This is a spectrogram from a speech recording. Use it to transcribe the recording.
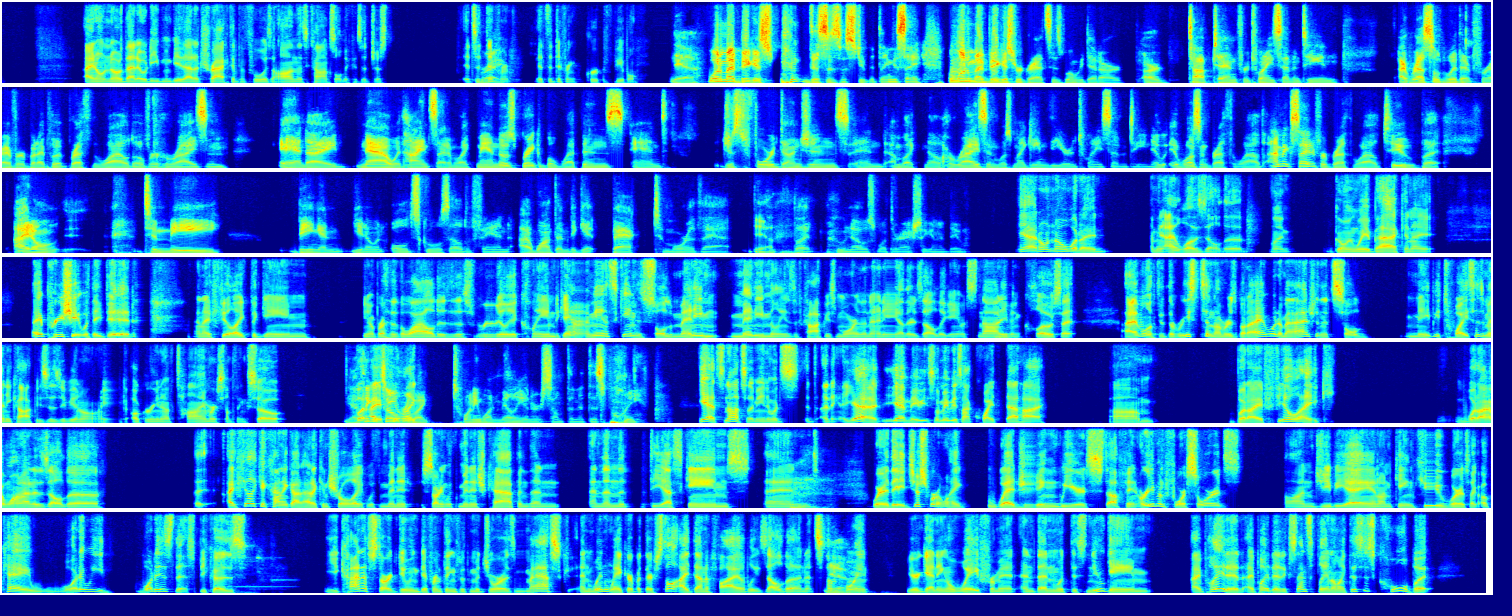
I don't know that it would even be that attractive if it was on this console because it just it's a Right. different it's a different group of people. Yeah. One of my biggest this is a stupid thing to say, but one of my biggest regrets is when we did our our top 10 for 2017. I wrestled with it forever, but I put Breath of the Wild over Horizon. And I now with hindsight, I'm like, man, those breakable weapons and just four dungeons. And I'm like, no, Horizon was my game of the year in 2017. It, it wasn't Breath of the Wild. I'm excited for Breath of the Wild too, but I don't to me, being an you know an old school Zelda fan, I want them to get back to more of that. Yeah. But who knows what they're actually going to do? Yeah, I don't know what I I mean, I love Zelda like going way back and I I appreciate what they did. And I feel like the game, you know, Breath of the Wild is this really acclaimed game. I mean, this game has sold many, many millions of copies more than any other Zelda game. It's not Mhm. even close. I, I haven't looked at the recent numbers, but I would imagine it's sold maybe twice as many copies as you know, like Ocarina of Time or something. So Yeah, I think it's feel over like- like, 21 million or something at this point. yeah, it's nuts. I mean, it was, it- I think, yeah, yeah, maybe so. Maybe it's not quite that high. Um, but I feel like what I want out of Zelda, I- I feel like it kind of got out of control, like with minute, starting with Minish Cap, and then and then the DS games, and mm. where they just were like wedging weird stuff in, or even Four Swords on GBA and on GameCube, where it's like, okay, what do we, what is this? Because you kind of start doing different things with Majora's Mask and Wind Waker, but they're still identifiably Zelda. And at some Yeah. point, you're getting away from it. And then with this new game, I played it. I played it extensively, and I'm like, this is cool, but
